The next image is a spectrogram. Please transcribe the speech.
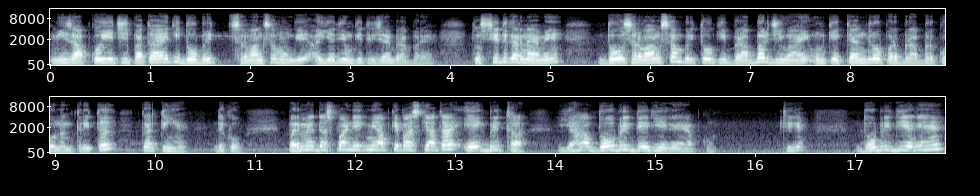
मीन्स आपको ये चीज़ पता है कि दो वृत्त सर्वांगसम होंगे यदि उनकी त्रिज्याएँ बराबर हैं। तो सिद्ध करना है हमें, दो सर्वांगसम वृत्तों की बराबर जीवाएँ उनके केंद्रों पर बराबर कोण अंतरित करती हैं। देखो, परिमेय दस पॉइंट एक में आपके पास क्या था? एक वृत्त था। यहाँ दो वृत्त दे दिए गए हैं आपको, ठीक है? दो वृत्त दिए गए हैं,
